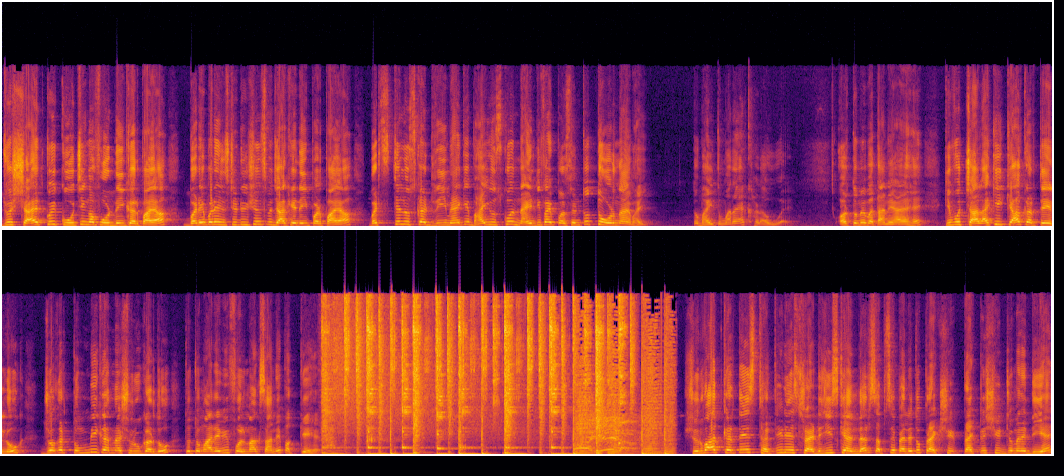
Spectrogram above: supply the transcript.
जो शायद कोई कोचिंग अफोर्ड नहीं कर पाया बड़े बड़े इंस्टीट्यूशंस में जाके नहीं पढ़ पाया बट स्टिल उसका ड्रीम है कि भाई उसको 95 परसेंट तो तोड़ना है भाई। तो भाई तुम्हारा यहाँ खड़ा हुआ है। और तुम्हें बताने आया है कि वो चालाकी क्या करते हैं लोग, जो अगर तुम भी करना शुरू कर दो तो तुम्हारे भी फुल मार्क्स आने पक्के हैं। शुरुआत करते हैं इस थर्टी डेज़ स्ट्रेटेजीज के अंदर। सबसे पहले तो प्रैक्टिस शीट जो मैंने दी है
